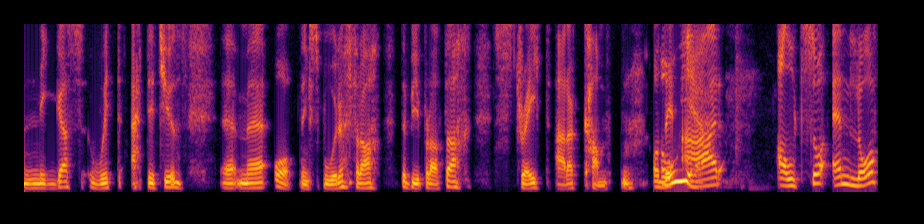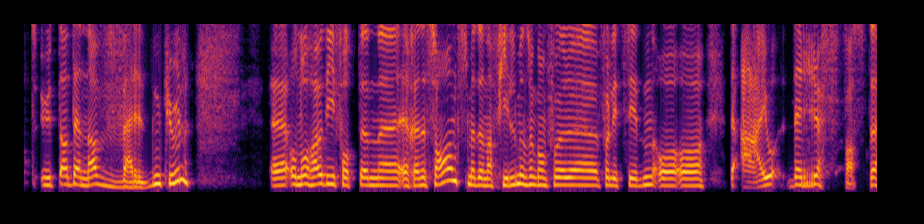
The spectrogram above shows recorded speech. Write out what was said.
Niggas With Attitudes, eh, med åpningssporet fra debutplata Straight Outta Compton. Og det oh, yeah. er altså en låt ut av denne verden kul. Eh, og nå har jo de fått en eh, renessanse med denne filmen som kom for, eh, for litt siden, og, og, det er jo det røffeste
